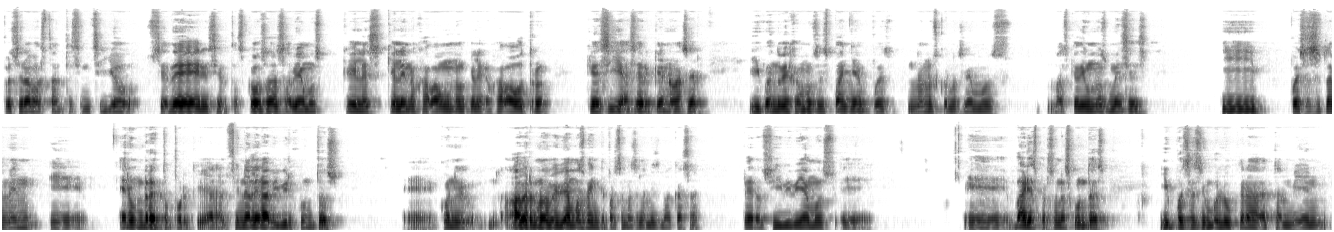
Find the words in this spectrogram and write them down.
pues era bastante sencillo ceder en ciertas cosas, sabíamos qué, les, qué le enojaba a uno, qué le enojaba a otro, qué sí hacer, qué no hacer. Y cuando viajamos a España, pues no nos conocíamos más que de unos meses y pues eso también eh, era un reto porque al final era vivir juntos. Eh, con el, a ver, no vivíamos 20 personas en la misma casa, pero sí vivíamos eh, varias personas juntas y pues eso involucra también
